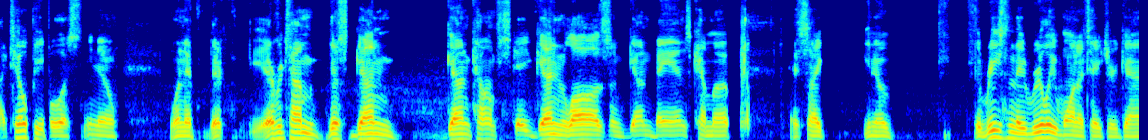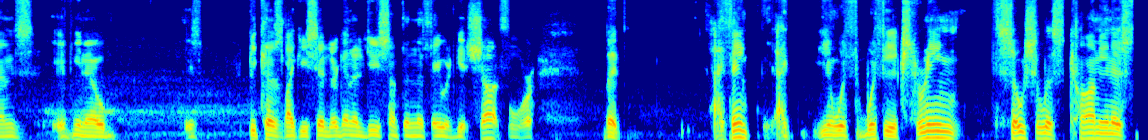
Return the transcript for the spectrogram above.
i tell people it's you know when if if- every time this gun gun confiscate gun laws and gun bans come up it's like you know the reason they really want to take your guns, if you know, is because, like you said, they're going to do something that they would get shot for. But I think, I you know, with with the extreme socialist, communist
